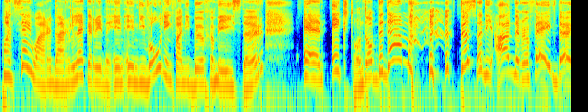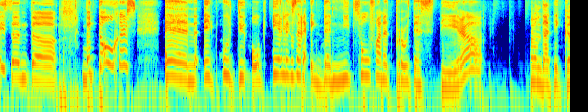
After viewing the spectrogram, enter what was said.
Want zij waren daar lekker in, in, in die woning van die burgemeester. En ik stond op de dam. Tussen die andere 5000 eh, betogers. En ik moet u ook eerlijk zeggen, ik ben niet zo van het protesteren. Omdat ik,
